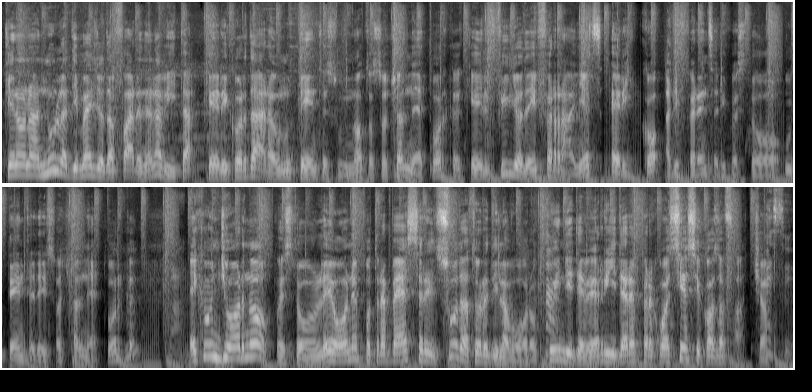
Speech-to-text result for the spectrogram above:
Che non ha nulla di meglio da fare nella vita che ricordare a un utente su un noto social network che il figlio dei Ferragnez è ricco, a differenza di questo utente dei social network, e che un giorno questo leone potrebbe essere il suo datore di lavoro, ah. quindi deve ridere per qualsiasi cosa faccia. Eh sì.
